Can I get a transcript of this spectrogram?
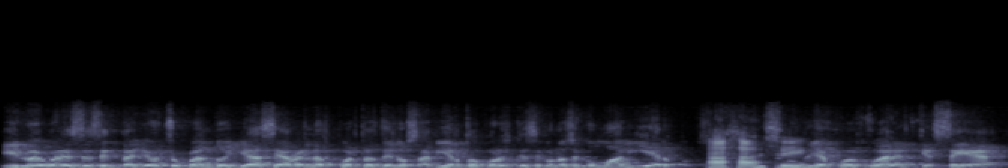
Y luego en el 68, cuando ya se abren las puertas de los abiertos, por eso es que se conoce como abiertos. Ajá, sí. Ya puede jugar el que sea.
